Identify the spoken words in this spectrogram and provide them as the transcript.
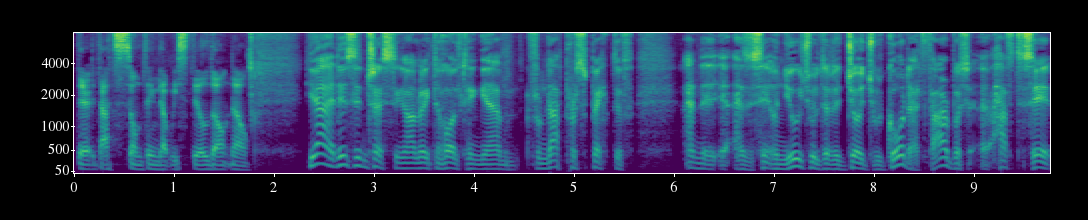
that's something that we still don't know. Yeah, it is interesting, all right, the whole thing um, from that perspective. And uh, as I say, unusual that a judge would go that far, but I have to say,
